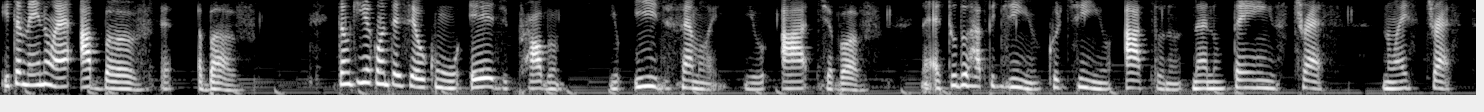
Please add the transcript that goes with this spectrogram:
E também não é above, é above. Então, o que aconteceu com o E de problem, e o I de family, e o A de above? né? É tudo rapidinho, curtinho, átono, né? Não tem stress, não é stressed.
